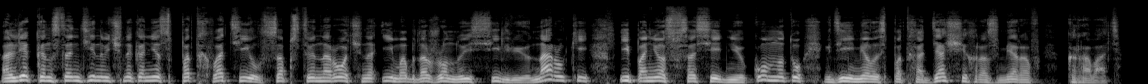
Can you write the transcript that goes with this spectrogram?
Олег Константинович наконец подхватил собственноручно им обнаженную Сильвию на руки и понес в соседнюю комнату, где имелась подходящих размеров кровать.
